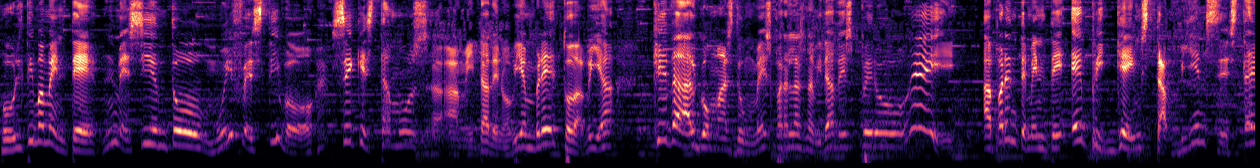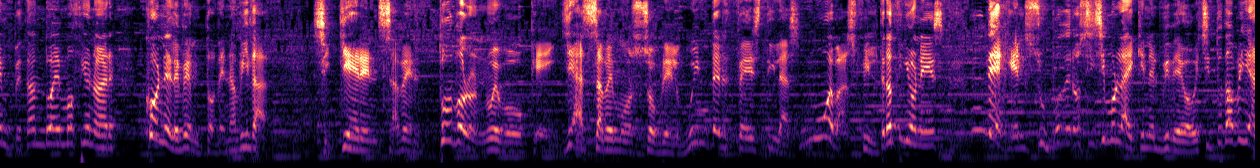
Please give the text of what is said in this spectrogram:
últimamente me siento muy festivo. Sé que estamos a mitad de noviembre todavía Queda algo más de un mes para las navidades, pero hey Aparentemente Epic Games también se está empezando a emocionar con el evento de navidad. Si quieren saber todo lo nuevo que ya sabemos sobre el Winterfest y las nuevas filtraciones, dejen su poderosísimo like en el video y si todavía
